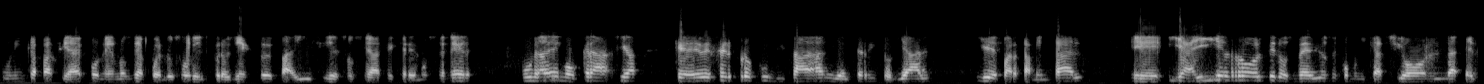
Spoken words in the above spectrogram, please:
una incapacidad de ponernos de acuerdo sobre el proyecto de país y de sociedad que queremos tener, una democracia que debe ser profundizada a nivel territorial y departamental, eh, y ahí el rol de los medios de comunicación, el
